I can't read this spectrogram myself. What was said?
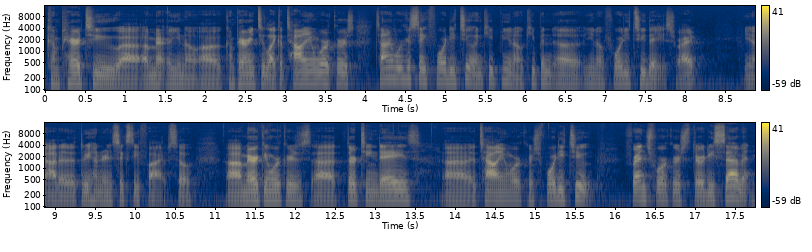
compared to uh, you know uh, comparing to like Italian workers, Italian workers take 42 and keep you know keeping uh, you know 42 days, right? You know out of the 365. So uh, American workers uh, 13 days, Italian workers 42, French workers 37,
